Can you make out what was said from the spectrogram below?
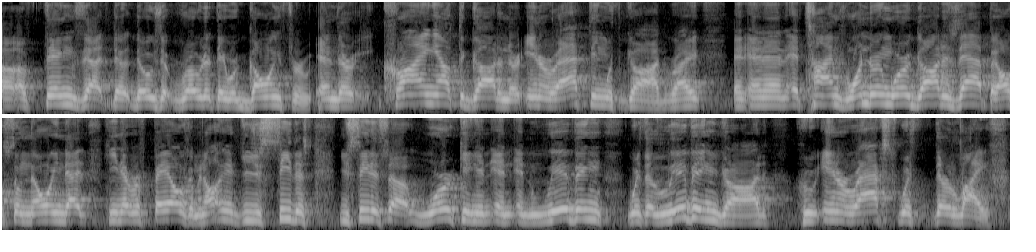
uh, of things that the, those that wrote it they were going through, and they're crying out to God and they're interacting with God, right? And, and then at times wondering where God is at, but also knowing that He never fails them. And all, you just see this, you see this uh, working and, and, and living with a living God who interacts with their life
